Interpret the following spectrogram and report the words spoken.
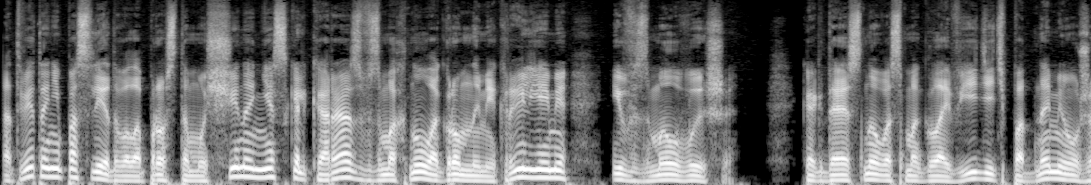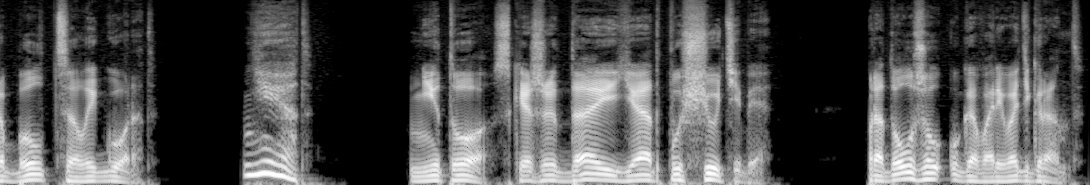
Ответа не последовало, просто мужчина несколько раз взмахнул огромными крыльями и взмыл выше. Когда я снова смогла видеть, под нами уже был целый город. «Нет!» «Не то, скажи «да» и я отпущу тебя», — продолжил уговаривать Грант.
